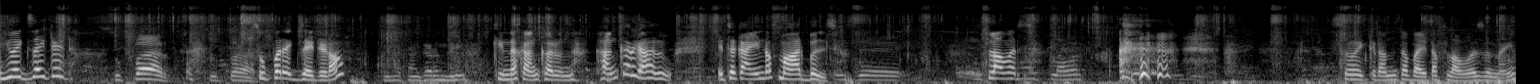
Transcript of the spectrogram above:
are you excited super super super ఎగ్జైటెడా కింద కంకర ఉంది. కింద కంకర్ కాదు. It's a kind of marbles flowers flowers so ఇక్కడ అంతా బయట ఫ్లవర్స్ ఉన్నాయి.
